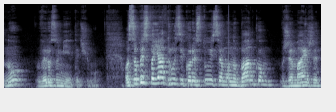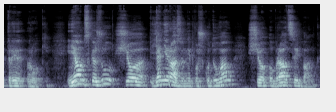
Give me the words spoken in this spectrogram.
Ну, ви розумієте чому. Особисто я, друзі, користуюся монобанком вже майже 3 роки. І я вам скажу, що я ні разу не пошкодував, що обрав цей банк.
